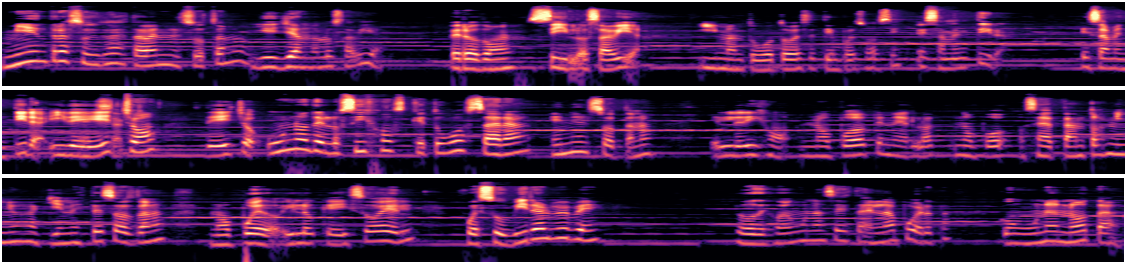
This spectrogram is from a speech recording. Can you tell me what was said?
mientras su hija estaba en el sótano y ella no lo sabía. Pero Don sí lo sabía y mantuvo todo ese tiempo eso así. Esa mentira. Esa mentira. Y de Exacto. hecho, de hecho, uno de los hijos que tuvo Sara en el sótano, él le dijo, no puedo tenerlo, no puedo, o sea, tantos niños aquí en este sótano, no puedo. Y lo que hizo él fue subir al bebé, lo dejó en una cesta en la puerta con una nota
